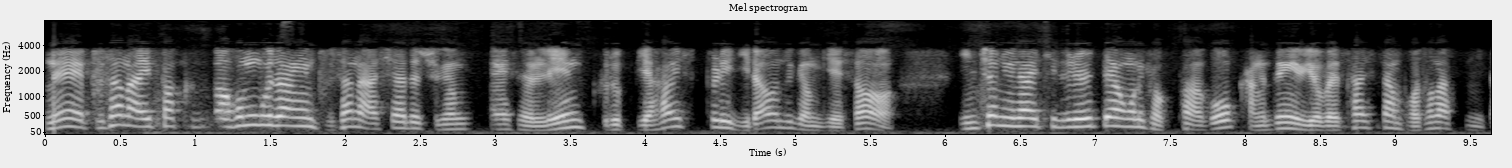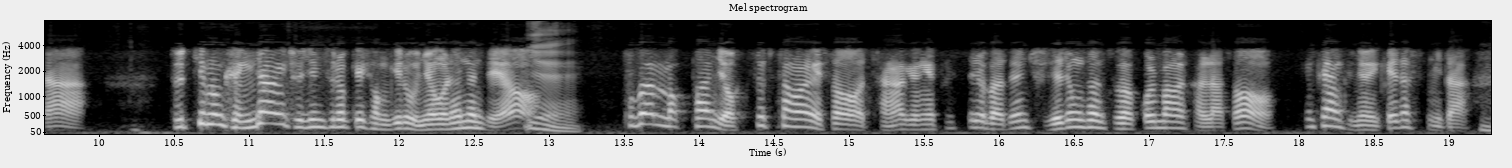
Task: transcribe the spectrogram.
네, 부산 아이파크가 홈구장인 부산 아시아드 주경기장에서 열린 그룹 B 하위 스플릿 2라운드 경기에서 인천 유나이티드를 1대 0으로 격파하고 강등의 위협에서 사실상 벗어났습니다. 두 팀은 굉장히 조심스럽게 경기를 운영을 했는데요. 예. 후반 막판 역습 상황에서 장학영의 패스를 받은 주세종 선수가 골망을 갈라서 팽팽한 균형이 깨졌습니다. 음.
